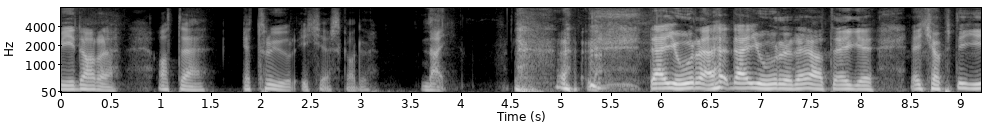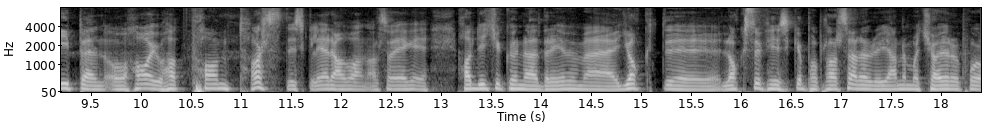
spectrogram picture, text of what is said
videre, at eh, jeg tror ikke jeg skal dø. Nei. Det gjorde, det gjorde det at jeg, jeg kjøpte jeepen og har jo hatt fantastisk glede av den. Altså, jeg hadde ikke kunnet drive med jakt, eh, laksefiske på plasser der du gjerne må kjøre på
